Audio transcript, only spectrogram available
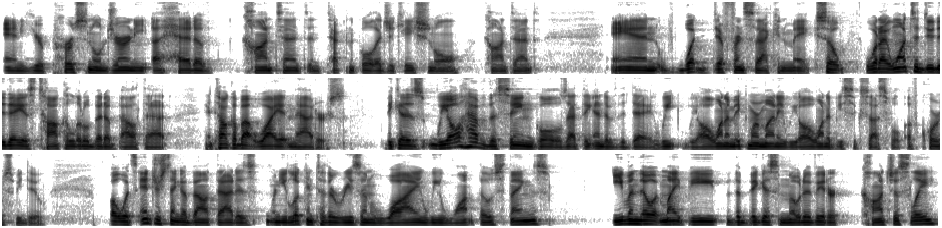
and your personal journey ahead of content and technical educational content and what difference that can make. So, what I want to do today is talk a little bit about that and talk about why it matters. Because we all have the same goals at the end of the day. We, we all want to make more money. We all want to be successful. Of course, we do. But what's interesting about that is when you look into the reason why we want those things, even though it might be the biggest motivator consciously,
